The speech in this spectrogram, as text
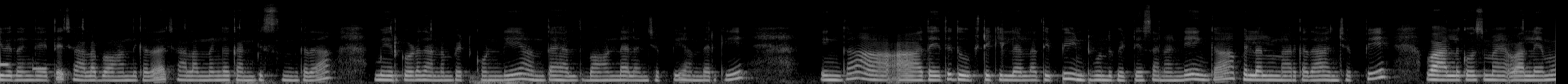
ఈ విధంగా అయితే చాలా బాగుంది కదా. చాలా అందంగా కనిపిస్తుంది కదా. మీరు కూడా దండం పెట్టుకోండి. అంతా హెల్త్ బాగుండాలని చెప్పి అందరికీ ఇంకా అదైతే ధూప్ స్టిక్ తిప్పి ఇంటి ముందు పెట్టేశానండి. ఇంకా పిల్లలు ఉన్నారు కదా అని చెప్పి వాళ్ళ కోసమే వాళ్ళేమో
